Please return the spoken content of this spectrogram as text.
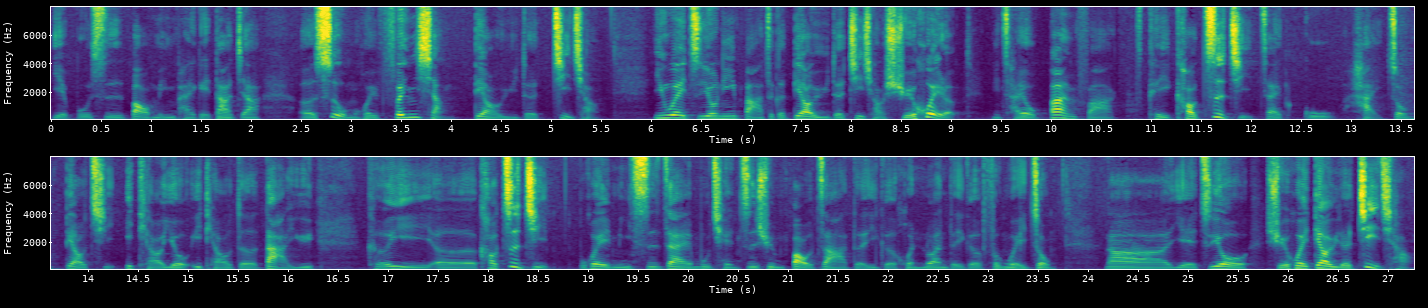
也不是报名牌给大家，而是我们会分享钓鱼的技巧。因为只有你把这个钓鱼的技巧学会了，你才有办法可以靠自己在股海中钓起一条又一条的大鱼，可以呃靠自己。不会迷失在目前资讯爆炸的一个混乱的一个氛围中，那也只有学会钓鱼的技巧，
